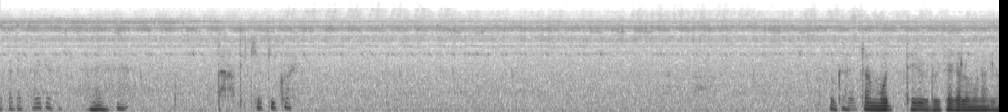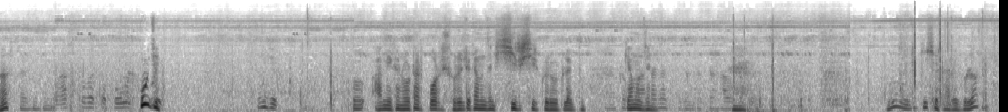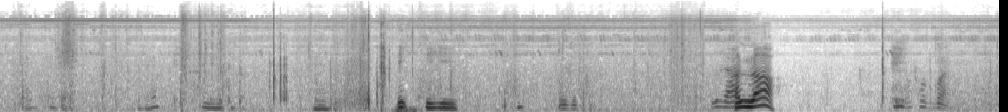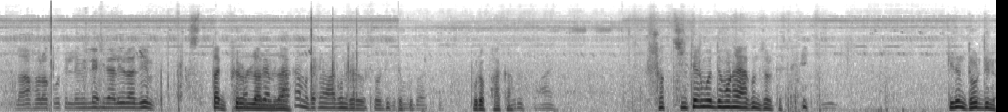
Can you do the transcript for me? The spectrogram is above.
দেখতে হইতেছে। হ্যাঁ। হ্যাঁ। তারা দেখিয়ে কি করে? গাছটার মধ্যে ঢুকে গেল মনে হলো হ্যাঁ? তো আমি এখানে ওঠার পর শরীরটা কেমন জানি শির শির করে উঠল একদম। কেমন জানি? কিসের হার এগুলো? ওদিকে পুরো। ফাঁকা। সব চিতের মধ্যে মনে হয় আগুন জ্বলতেছে। কি যেন দৌড় দিল।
